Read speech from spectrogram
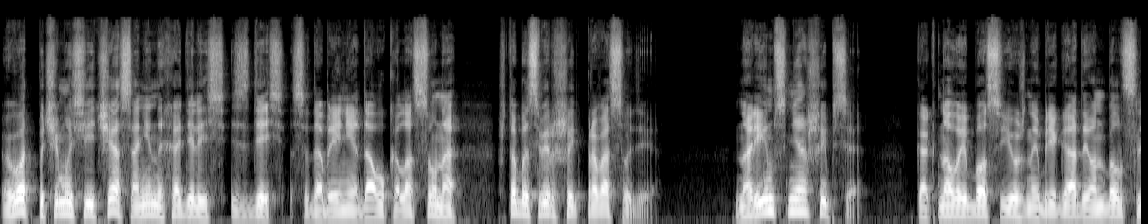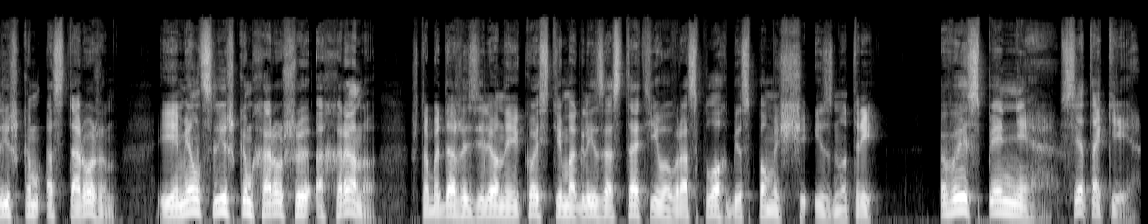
Вот почему сейчас они находились здесь с одобрения Даука Ласуна, чтобы свершить правосудие. Но Римс не ошибся. Как новый босс Южной бригады он был слишком осторожен и имел слишком хорошую охрану, чтобы даже зеленые кости могли застать его врасплох без помощи изнутри. «Вы с Пенни все такие.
